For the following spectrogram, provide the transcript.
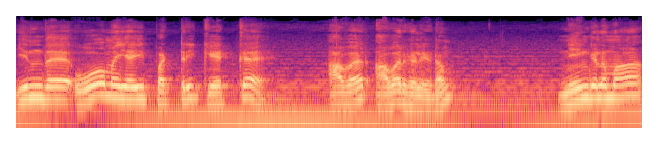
இந்த ஓமையை பற்றி கேட்க அவர் அவர்களிடம் நீங்களுமா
